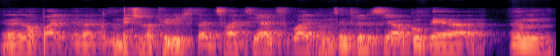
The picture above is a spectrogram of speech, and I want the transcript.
Äh, noch beide relativ, also Mitchell natürlich sein zweites Jahr jetzt vorbei, kommt in sein drittes Jahr. Gobert ähm,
